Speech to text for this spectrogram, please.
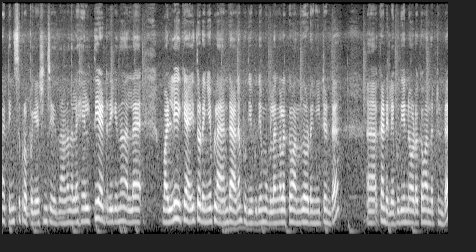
കട്ടിങ്സ് പ്രൊപ്പഗേഷൻ ചെയ്തതാണ്. നല്ല ഹെൽത്തി ആയിട്ടിരിക്കുന്ന നല്ല വള്ളിയൊക്കെ ആയി തുടങ്ങിയ പ്ലാന്റാണ് പുതിയ പുതിയ മുകളങ്ങളൊക്കെ വന്നു തുടങ്ങിയിട്ടുണ്ട്. കണ്ടില്ലേ പുതിയ നോടൊക്കെ വന്നിട്ടുണ്ട്.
